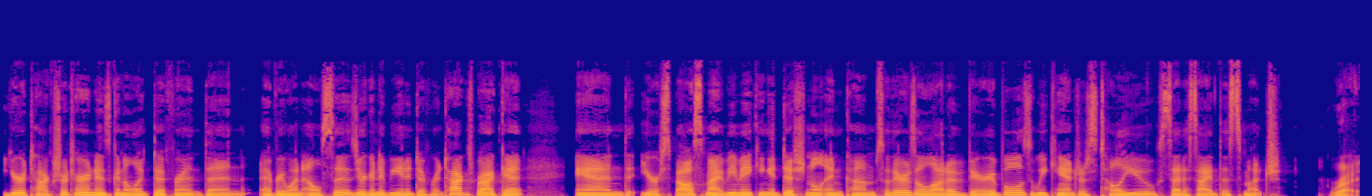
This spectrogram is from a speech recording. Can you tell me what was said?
your tax return is going to look different than everyone else's. You're going to be in a different tax bracket and your spouse might be making additional income. So there's a lot of variables. We can't just tell you set aside this much. Right.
